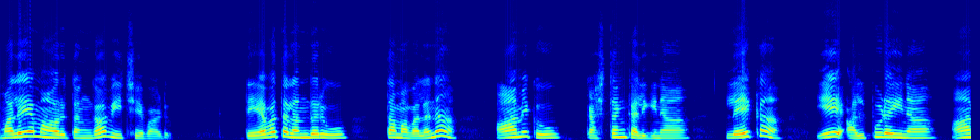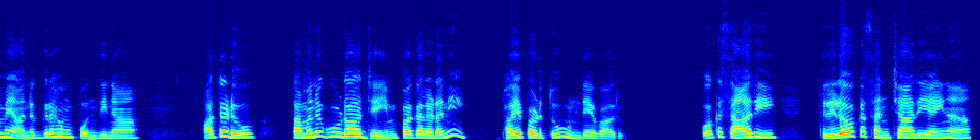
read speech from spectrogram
మలయమారుతంగా వీచేవాడు. దేవతలందరూ తమ వలన ఆమెకు కష్టం కలిగినా లేక ఏ అల్పుడైనా ఆమె అనుగ్రహం పొందినా అతడు తమను కూడా జయింపగలడని భయపడుతూ ఉండేవారు. ఒకసారి త్రిలోక సంచారి అయిన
